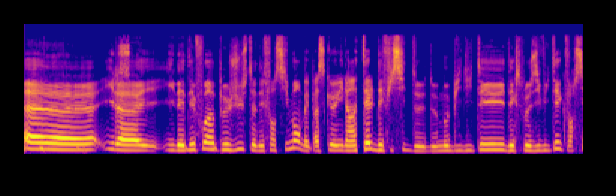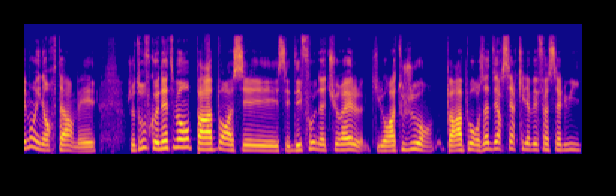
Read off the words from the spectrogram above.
Euh, il, euh, il est des fois un peu juste défensivement, mais parce qu'il a un tel déficit de, de mobilité, d'explosivité, que forcément il est en retard. Mais je trouve qu'honnêtement, par rapport à ses, ses défauts naturels qu'il aura toujours, par rapport aux adversaires qu'il avait face à lui,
